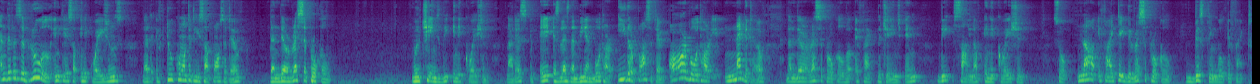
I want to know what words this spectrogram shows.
And there is a rule in case of inequations that if two quantities are positive, then their reciprocal will change the inequation. That is, if A is less than B and both are either positive or both are negative, then their reciprocal will affect the change in the sign of inequation. So now if I take the reciprocal, this thing will affect.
